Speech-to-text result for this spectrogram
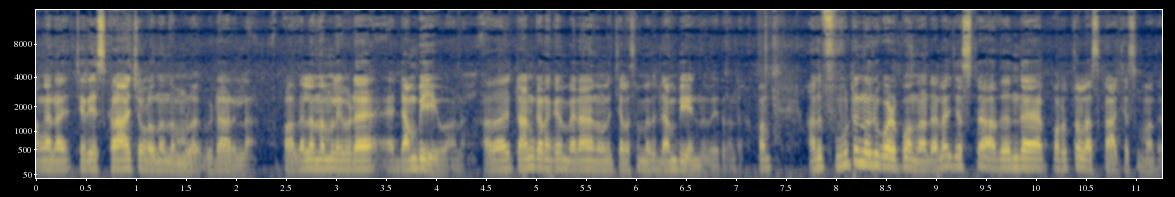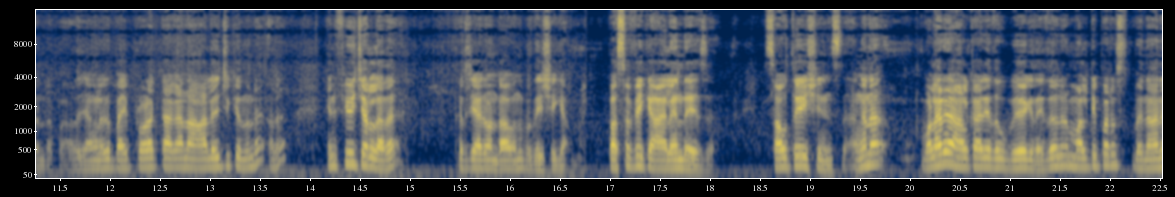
അങ്ങനെ ചെറിയ സ്ക്രാച്ചുകളൊന്നും നമ്മൾ വിടാറില്ല. അപ്പോൾ അതെല്ലാം നമ്മളിവിടെ ഡംപ് ചെയ്യുവാണ്. അതായത് ടൺ കണക്കിന് ബനാന നമ്മൾ ചില സമയത്ത് ഡംപ് ചെയ്യുന്നത് വരുന്നുണ്ട്. അപ്പം അത് ഫ്രൂട്ടിന് ഒരു കുഴപ്പമൊന്നും അല്ല ജസ്റ്റ് അതിന്റെ പുറത്തുള്ള സ്ക്രാച്ചസ് മാത്രമേ ഉണ്ട് അപ്പോൾ അത് ഞങ്ങളൊരു ബൈ പ്രോഡക്റ്റ് ആകാൻ ആലോചിക്കുന്നുണ്ട്. അത് ഇൻ ഫ്യൂച്ചറിൽ അത് തീർച്ചയായിട്ടും ഉണ്ടാകുമെന്ന് പ്രതീക്ഷിക്കാം. പസഫിക് ഐലൻഡേഴ്സ് സൗത്ത് ഏഷ്യൻസ് അങ്ങനെ വളരെ ആൾക്കാർ ഇത് ഉപയോഗിക്കുന്നത്. ഇതൊരു മൾട്ടിപ്പർപ്പസ് ബനാന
